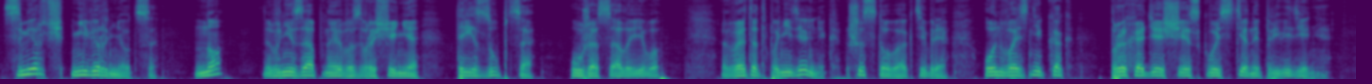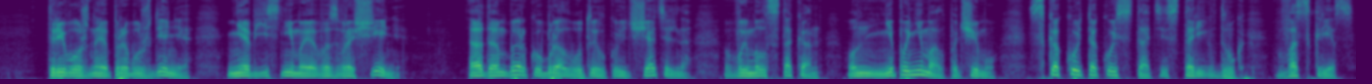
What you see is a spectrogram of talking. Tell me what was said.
Смерч не вернется. Но внезапное возвращение трезубца ужасало его. В этот понедельник, 6 октября, он возник как проходящее сквозь стены привидение. Тревожное пробуждение, необъяснимое возвращение, Адамберг убрал бутылку и тщательно вымыл стакан. Он не понимал, почему. С какой такой стати старик вдруг воскрес?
